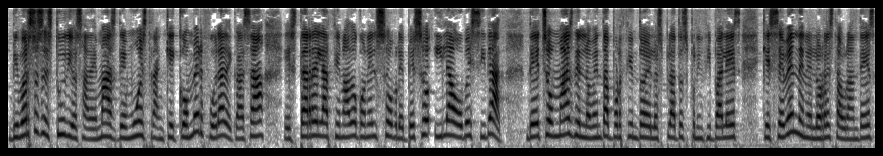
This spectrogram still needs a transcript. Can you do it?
Diversos estudios, además, demuestran que comer fuera de casa está relacionado con el sobrepeso y la obesidad. De hecho, más del 90% de los platos principales que se venden en los restaurantes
